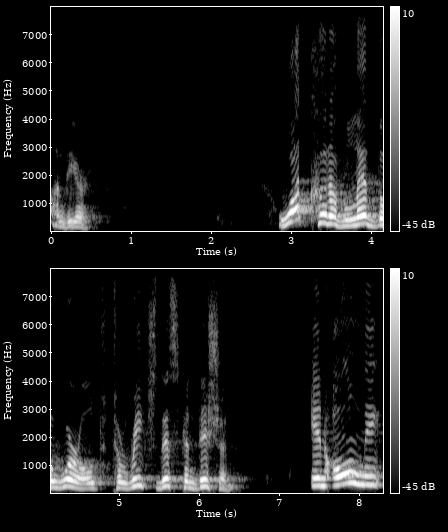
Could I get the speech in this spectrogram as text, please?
on the earth. What could have led the world to reach this condition in only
